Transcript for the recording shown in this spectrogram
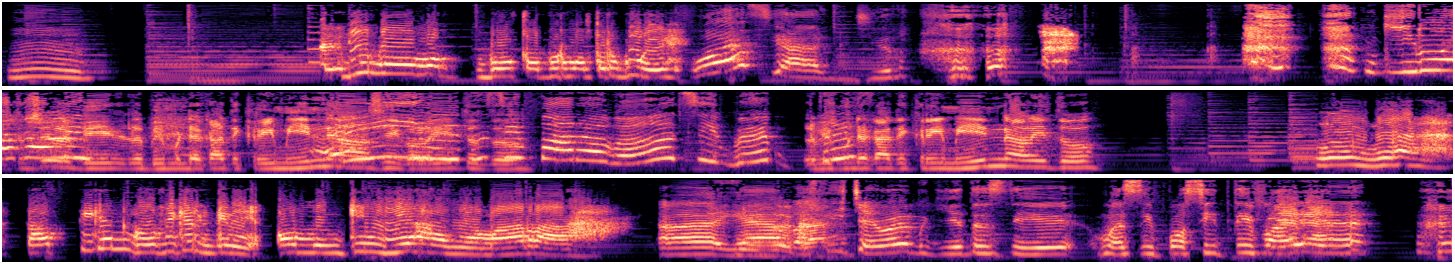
Hmm. Dan dia bawa, bawa kabur motor gue. Wah si anjir. Gila Itu sih lebih lebih mendekati kriminal sih kalau itu tuh. sih parah banget sih Beb. Lebih mendekati kriminal itu. Nah, tapi kan gue pikir gini, oh mungkin dia hanya marah. Ah ya Gitu kan? pasti cewek begitu sih masih positif Iya. aja.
